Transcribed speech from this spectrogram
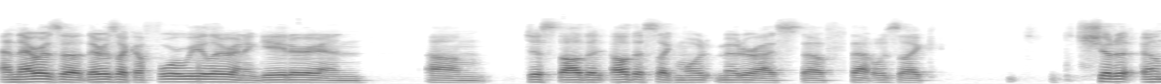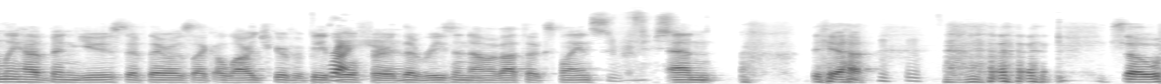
And there was a there was like a four wheeler and a gator and um, just all the all this like motorized stuff that was like should only have been used if there was like a large group of people Right, for yeah. the reason I'm about to explain. And yeah, so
